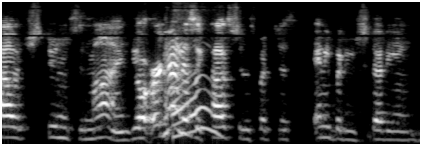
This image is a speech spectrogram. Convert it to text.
college students in mind, you know, or not Oh. a college students, but just anybody who's studying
